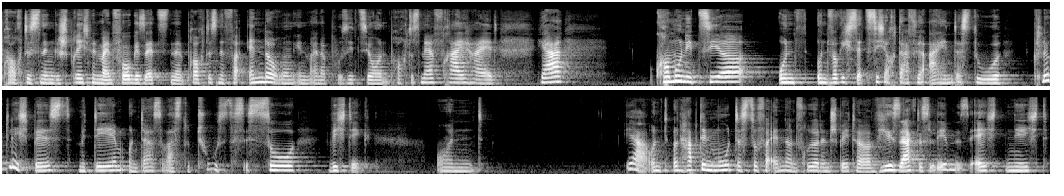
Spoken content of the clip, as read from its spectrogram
Braucht es ein Gespräch mit meinen Vorgesetzten? Braucht es eine Veränderung in meiner Position? Braucht es mehr Freiheit? Ja, kommuniziere und, und wirklich setz dich auch dafür ein, dass du glücklich bist mit dem und das, was du tust. Das ist so wichtig. Und ja, und, und hab den Mut, das zu verändern, früher denn später. Wie gesagt, das Leben ist echt nicht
